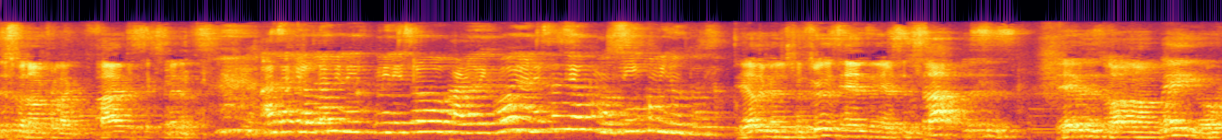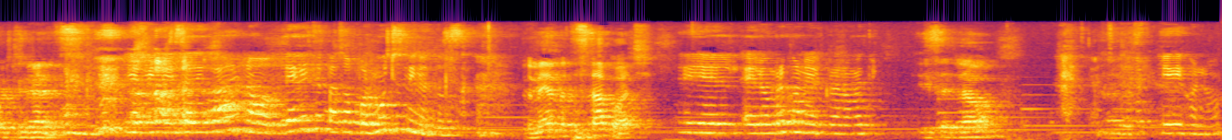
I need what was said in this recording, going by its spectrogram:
This went on for like five or six minutes. Hasta que el otro mini- ministro paró y dijo, oigan, esto ha sido como cinco minutos. The other minister threw his hands in the air and said, stop, this is, David has gone on way over two minutes. Y el ministro dijo, ah, no, David se pasó por muchos minutos. The man with the stopwatch, Y el, el hombre con el cronómetro. He said, no. Uh, Y dijo, no.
